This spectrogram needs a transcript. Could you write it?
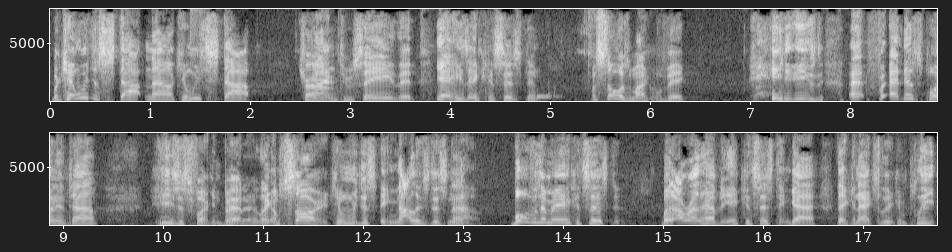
but can we just stop now? Can we stop trying to say that yeah he's inconsistent, but so is Michael Vick. He's at, at this point in time, he's just fucking better. Like I'm sorry, can we just acknowledge this now? Both of them are inconsistent, but I'd rather have the inconsistent guy that can actually complete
